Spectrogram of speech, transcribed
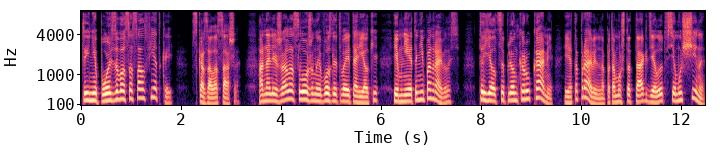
«Ты не пользовался салфеткой», — сказала Саша. «Она лежала сложенной возле твоей тарелки, и мне это не понравилось. Ты ел цыпленка руками, и это правильно, потому что так делают все мужчины.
